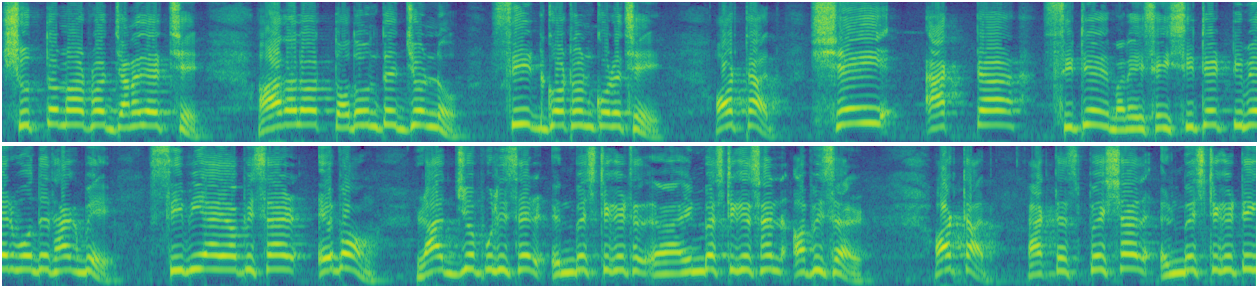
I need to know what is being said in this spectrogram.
সূত্র মারফত জানা যাচ্ছে, আদালত তদন্তের জন্য সিট গঠন করেছে। অর্থাৎ সেই একটা সিটের মানে সেই সিটের টিমের মধ্যে থাকবে সিবিআই অফিসার এবং রাজ্য পুলিশের ইনভেস্টিগেট ইনভেস্টিগেশন অফিসার। অর্থাৎ একটা স্পেশাল ইনভেস্টিগেটিং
